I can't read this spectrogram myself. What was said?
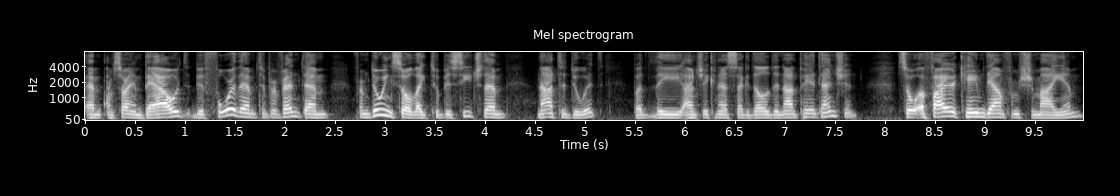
Um, I'm sorry, and bowed before them to prevent them from doing so, like to beseech them not to do it. But the Anshe Knesset did not pay attention. So a fire came down from Shemayim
